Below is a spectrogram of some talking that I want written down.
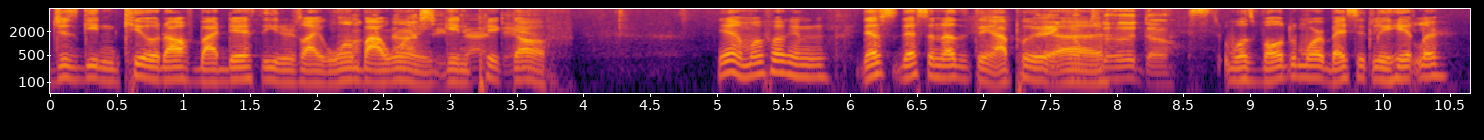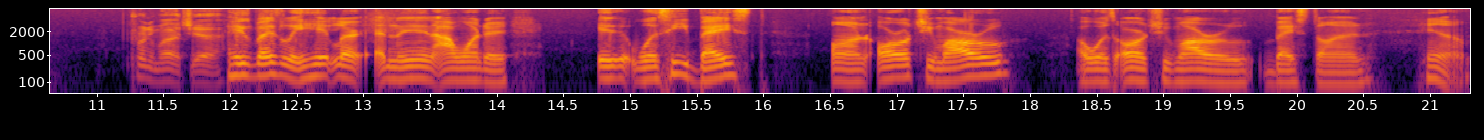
just getting killed off by Death Eaters like one by one Nazis, getting picked goddamn. off. Yeah, motherfucking. That's that's another thing I put. They ain't come to the Uh, hood though. was Voldemort basically Hitler? Pretty much, yeah. He was basically Hitler, and then I wonder, it, was he based on Orochimaru, or was Orochimaru based on him?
